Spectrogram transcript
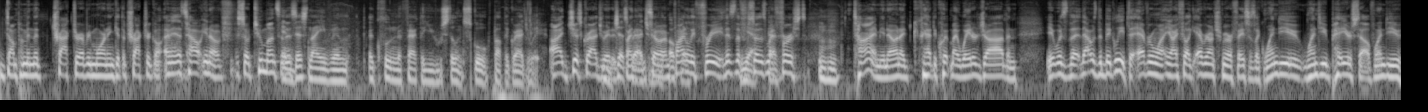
Dump them in the tractor every morning. Get the tractor going. I mean, that's how you know. f- So two months of and this. this not even including the fact that you were still in school, about to graduate. I just graduated. Just by then, so I'm okay. finally free. This is the Yeah, so this is my that's- 1st mm-hmm. time, you know, and I had to quit my waiter job, and it was the that was the big leap that everyone, you know, I feel like every entrepreneur faces. Like, when do you when do you pay yourself? When do you?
